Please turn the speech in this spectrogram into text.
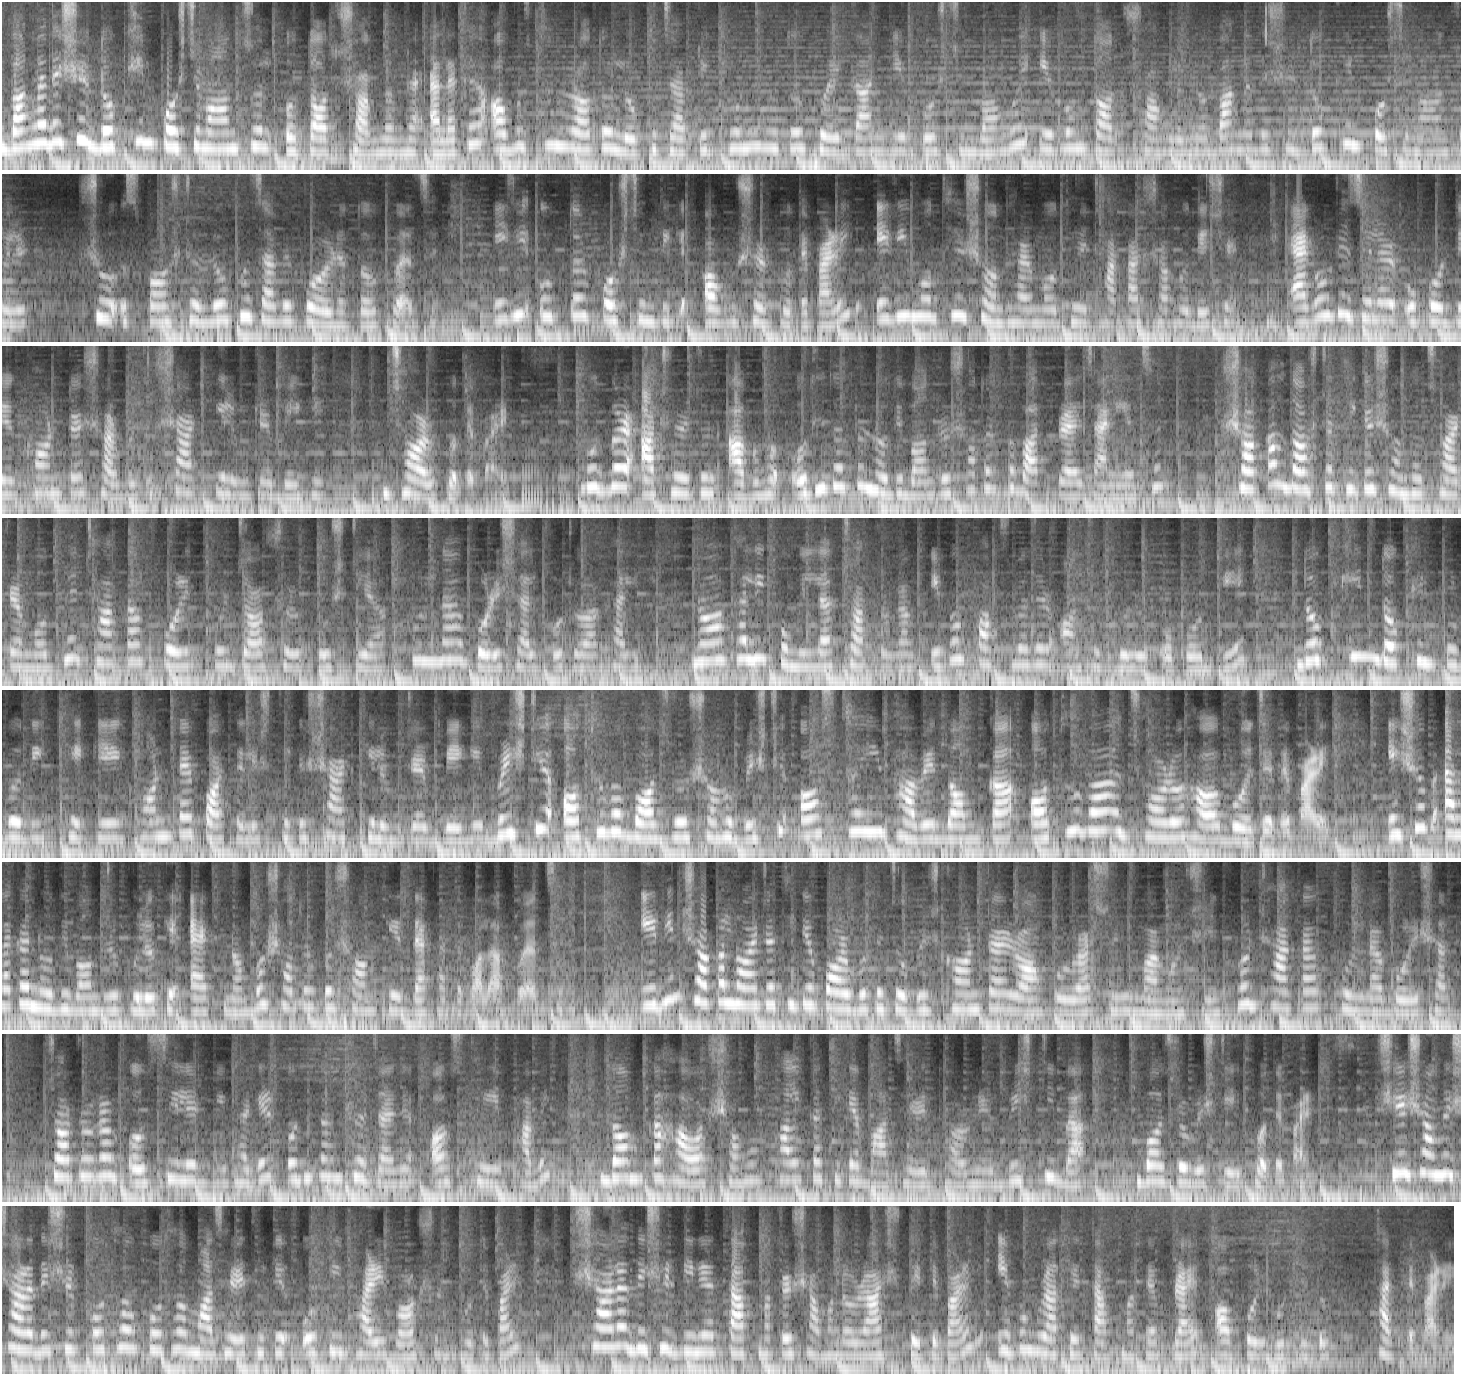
বাংলাদেশের দক্ষিণ, পশ্চিমাঞ্চল ও তৎসংলগ্ন এলাকায় অবস্থানরত লঘুচাপটি ঘনীভূত হয়ে গাঙ্গিয়ে পশ্চিমবঙ্গ এবং তৎসংলগ্ন বাংলাদেশের দক্ষিণ, পশ্চিমাঞ্চলের সুস্পষ্ট লঘুচাপে পরিণত হয়েছে। এটি উত্তর পশ্চিম দিকে অগ্রসর হতে পারে। এরই মধ্যে সন্ধ্যার মধ্যে ঢাকা সহ দেশের এগারোটি জেলার উপর দিয়ে ঘন্টায় সর্বোচ্চ ষাট কিলোমিটার বেগে ঝড় হতে পারে। বুধবার আঠারো জন আবহাওয়া অধিদপ্তর নদী বন্দর সতর্ক বার্তায় জানিয়েছেন সকাল দশটা থেকে সন্ধ্যা ছয়টার মধ্যে ঢাকা, ফরিদপুর, যশোর, কুষ্টিয়া, খুলনা, বরিশাল, পটুয়াখালী, নোয়াখালী, কুমিল্লা, চট্টগ্রাম এবং কক্সবাজার অঞ্চলগুলোর ওপর দিয়ে দক্ষিণ দক্ষিণ পূর্ব দিক থেকে ঘন্টায় পঁয়তাল্লিশ থেকে ষাট কিলোমিটার বেগে বৃষ্টি অথবা বজ্র সহ বৃষ্টি অস্থায়ীভাবে দমকা অথবা ঝড়ো হাওয়া বয়ে যেতে পারে। এসব এলাকার নদী বন্দরগুলোকে এক নম্বর সতর্ক সংকেত দেখাতে বলা হয়েছে। এদিন সকাল নয়টা থেকে পরবর্তী চব্বিশ ঘন্টায় রংপুর, রাজশাহী, ময়মনসিংহ, ঢাকা, খুলনা, বরিশাল, চট্টগ্রাম ও সিলেট বিভাগের অধিকাংশ জায়গায় অস্থায়ীভাবে দমকা হাওয়া সহ হালকা থেকে মাঝারি ধরনের বৃষ্টি বা বজ্রবৃষ্টি হতে পারে। সেই সঙ্গে সারা দেশের কোথাও কোথাও মাঝারি থেকে অতি ভারী বর্ষণ হতে পারে। সারা দেশের দিনের তাপমাত্রা সামান্য হ্রাস পেতে পারে এবং রাতের তাপমাত্রা প্রায় অপরিবর্তিত থাকতে পারে।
